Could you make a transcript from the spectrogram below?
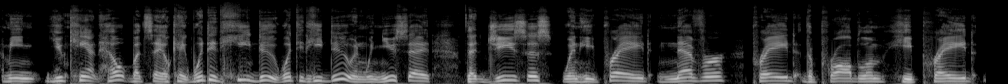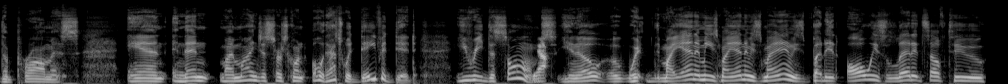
I mean, you can't help but say, okay, what did he do? What did he do? And when you said that Jesus, when he prayed, never prayed the problem, he prayed the promise and and then my mind just starts going oh that's what david did you read the psalms yeah. you know uh, my enemies my enemies my enemies but it always led itself to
